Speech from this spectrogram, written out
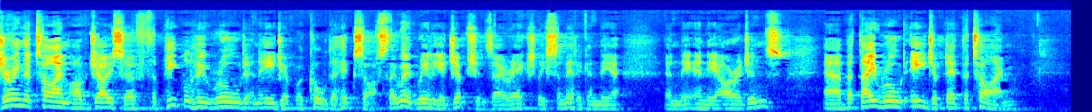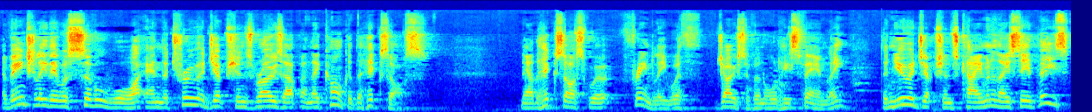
During the time of Joseph, the people who ruled in Egypt were called the Hyksos. They weren't really Egyptians, they were actually Semitic in their, in their, in their origins. Uh, but they ruled Egypt at the time. Eventually, there was civil war, and the true Egyptians rose up and they conquered the Hyksos. Now, the Hyksos were friendly with Joseph and all his family. The new Egyptians came in and they said, These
